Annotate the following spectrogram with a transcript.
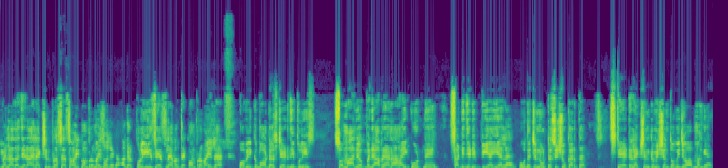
ਮੈਨੂੰ ਲੱਗਦਾ ਜਿਹੜਾ ਇਲੈਕਸ਼ਨ ਪ੍ਰੋਸੈਸ ਉਹੀ ਕੰਪਰੋਮਾਈਜ਼ ਹੋ ਜਾਏਗਾ। ਅਗਰ ਪੁਲਿਸ ਇਸ ਲੈਵਲ ਤੇ ਕੰਪਰੋਮਾਈਜ਼ ਹੈ, ਉਹ ਵੀ ਇੱਕ ਬਾਰਡਰ ਸਟੇਟ ਦੀ ਪੁਲਿਸ ਸੋ ਮਾਨਯੋਗ ਪੰਜਾਬ ਹਰਿਆਣਾ ਹਾਈ ਕੋਰਟ ਨੇ ਸਾਡੀ ਜਿਹੜੀ ਪੀਆਈਐਲ ਹੈ, ਉਹਦੇ ਚ ਨੋਟਿਸ ਇਸ਼ੂ ਕਰਤਾ। ਸਟੇਟ ਇਲੈਕਸ਼ਨ ਕਮਿਸ਼ਨ ਤੋਂ ਵੀ ਜਵਾਬ ਮੰਗਿਆ।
